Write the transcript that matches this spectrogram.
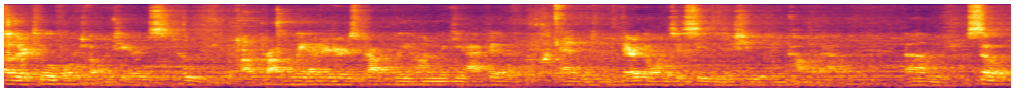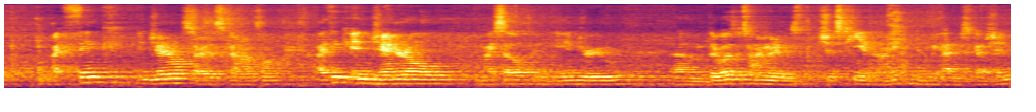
other ToolForge volunteers who are probably editors, probably on WikiActive, and they're the ones who see the issue and call it out. Um, so I think in general, sorry this has gone on so long, I think in general, myself and Andrew, um, there was a time when it was just he and I, and we had a discussion,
